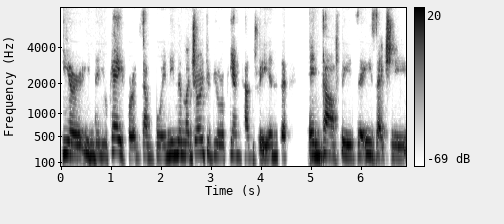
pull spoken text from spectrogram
here in the UK, for example, and in the majority of European countries, and and TAF is, is actually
